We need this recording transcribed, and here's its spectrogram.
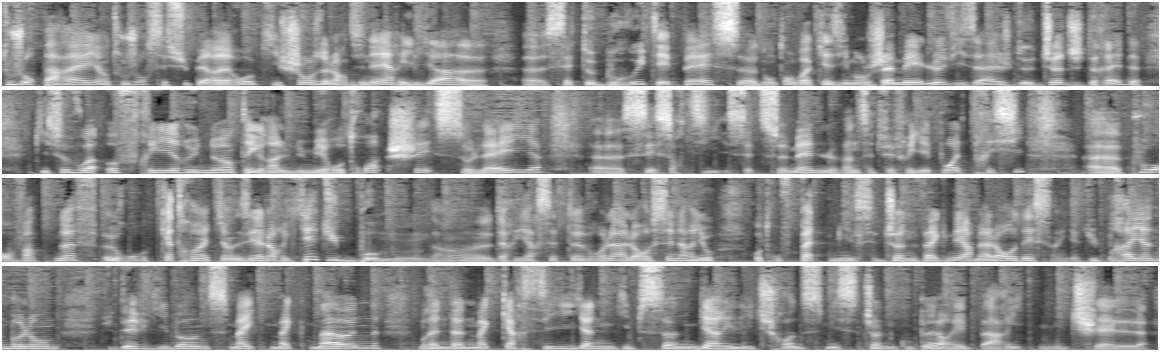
toujours pareil, hein, toujours ces super-héros qui changent de l'ordinaire. Il y a euh, euh, cette brute épaisse euh, dont on voit quasiment jamais le visage de Judge Dredd qui se voit offrir une intégrale numéro 3 chez Soleil. C'est sorti cette semaine, le 27 février pour être précis, pour 29,95€. Et alors, il y a du beau monde hein, derrière cette œuvre-là. Alors, au scénario, on retrouve Pat Mills et John Wagner, mais alors au dessin, il y a du Brian Bolland, du Dave Gibbons, Mike McMahon, Brendan McCarthy, Ian Gibson, Gary Leach, Ron Smith, John Cooper et Barry Mitchell.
